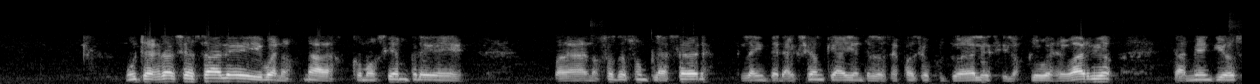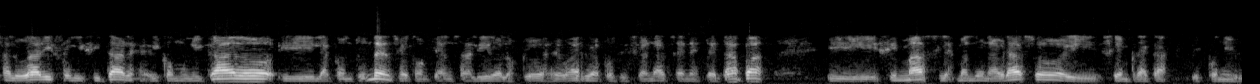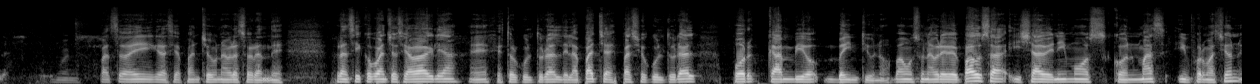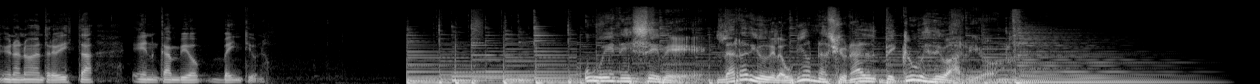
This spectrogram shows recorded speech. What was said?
Muchas gracias, Ale, y bueno, nada, como siempre, para nosotros es un placer la interacción que hay entre los espacios culturales y los clubes de barrio. También quiero saludar y felicitar el comunicado y la contundencia con que han salido los clubes de barrio a posicionarse en esta etapa. Y sin más, les mando un abrazo y siempre acá disponibles. Bueno, paso ahí, gracias Pancho, un abrazo grande. Francisco Pancho Ciabaglia, eh, gestor cultural de La Pacha, Espacio Cultural por Cambio 21. Vamos a una breve pausa y ya venimos con más información y una nueva entrevista en Cambio 21. UNCB, la radio de la Unión Nacional de Clubes de Barrio.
